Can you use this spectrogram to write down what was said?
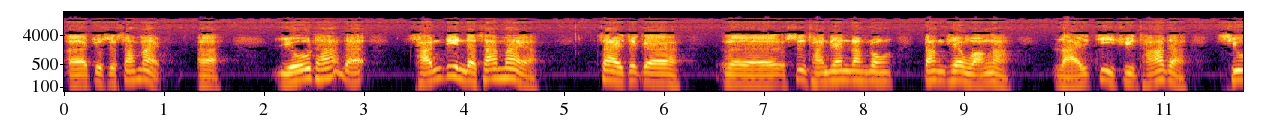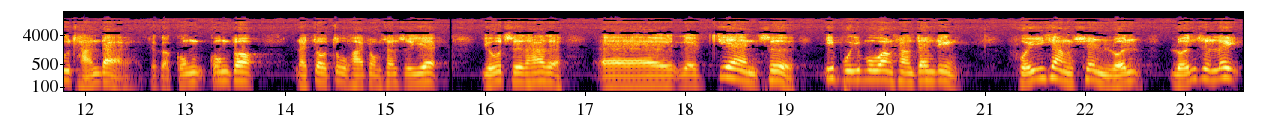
呃，就是三脉啊，由他的禅定的三脉啊，在这个。呃，四禅天当中，当天王啊，来继续他的修禅的这个工工作，来做度化众生事业。由此，他的呃渐次一步一步往上增进，回向圣轮，轮是内，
